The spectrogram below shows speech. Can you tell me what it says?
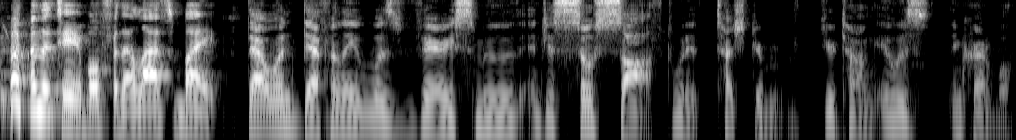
on the table for that last bite. That one definitely was very smooth and just so soft when it touched your your tongue. It was incredible.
